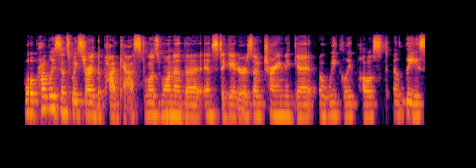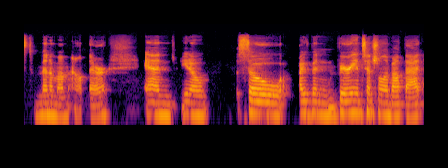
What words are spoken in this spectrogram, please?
well, probably since we started the podcast, was one of the instigators of trying to get a weekly post, at least minimum, out there. And, you know, so I've been very intentional about that.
